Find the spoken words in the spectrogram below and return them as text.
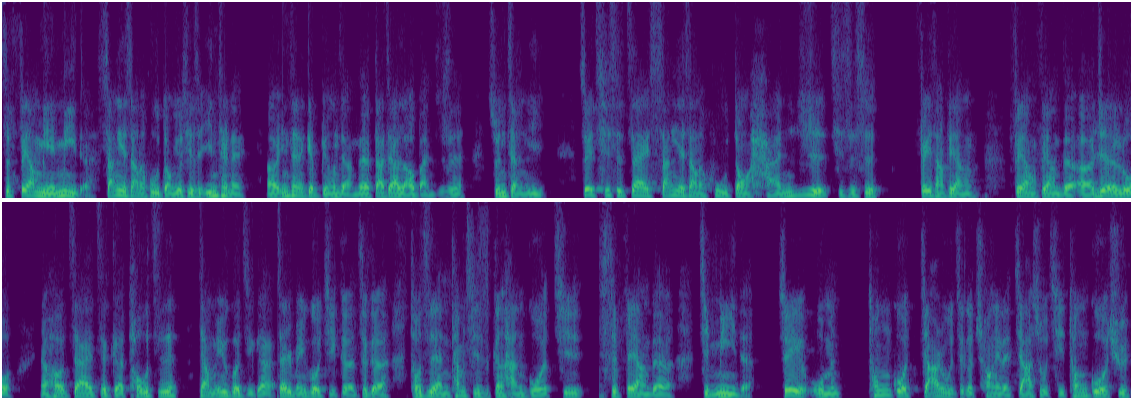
是非常绵密的商业上的互动，尤其是 Internet，呃 Internet 更不用讲，那大家老板就是孙正义，所以其实，在商业上的互动，韩日其实是非常非常非常非常的呃热络，然后在这个投资，像我们遇过几个在日本遇过几个这个投资人，他们其实跟韩国其实是非常的紧密的，所以我们。通过加入这个创业的加速器，通过去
